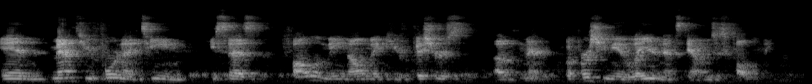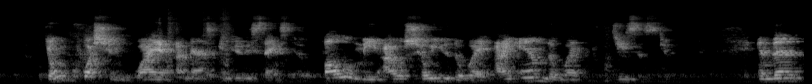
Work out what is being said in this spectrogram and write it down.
In Matthew 4:19, he says, Follow me and I'll make you fishers of men. But first you need to lay your nets down and just follow me. Don't question why I'm asking you these things. Follow me. I will show you the way. I am the way, Jesus. And then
